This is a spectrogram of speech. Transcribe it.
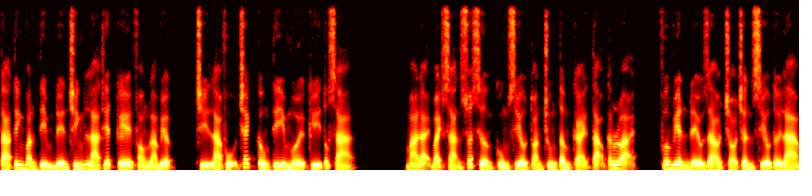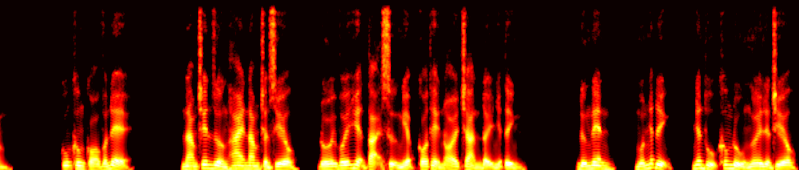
Tả tinh văn tìm đến chính là thiết kế phòng làm việc, chỉ là phụ trách công ty mới ký túc xá. Mà đại bạch sản xuất xưởng cùng siêu toán trung tâm cải tạo các loại, phương viên đều giao cho trần siêu tới làm. Cũng không có vấn đề. Nằm trên giường hai năm trần siêu, đối với hiện tại sự nghiệp có thể nói tràn đầy nhiệt tình. Đừng nên muốn nhất định, nhân thủ không đủ ngươi liền chiêu,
